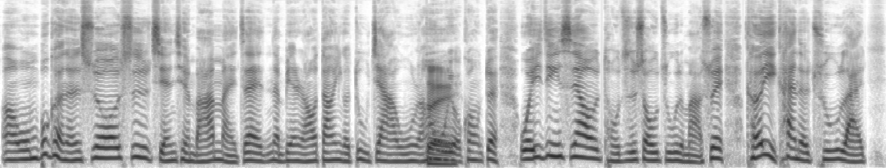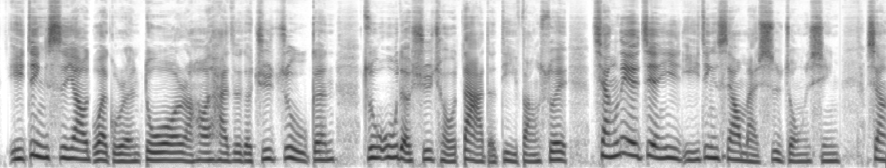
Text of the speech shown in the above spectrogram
呃，我们不可能说是闲钱把它买在那边，然后当一个度假屋，然后我有空，对，对我一定是要投资收租的嘛，所以可以看得出来，一定是要外国人多，然后他这个居住跟租屋的需求大的地方，所以强烈建议一定是要买市中心。像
